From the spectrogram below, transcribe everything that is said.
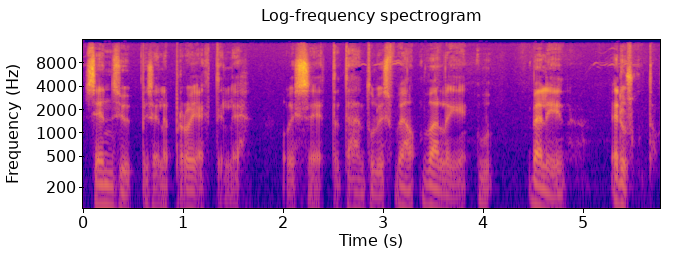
sen tyyppiselle projektille olisi se, että tähän tulisi väliin, väliin eduskuntavaalit.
